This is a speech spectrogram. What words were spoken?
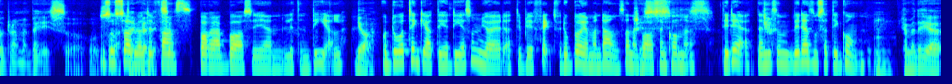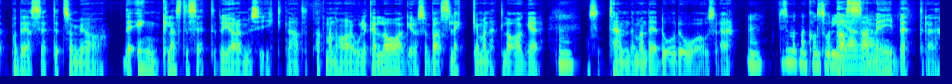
och drum and bass. Och, och, Och så, sa är du att det väldigt så- fanns bara bas i en liten del. Ja, Och då tänker jag att det är det som gör att det blir effekt. För då börjar man dansa när basen Precis. kommer. Det är det. Den liksom, det är den som sätter igång. mm. ja, men det är på det sättet som jag... Det enklaste sättet att göra musik. Att, att man har olika lager och så bara släcker man ett lager. Mm. Och så tänder man det då och då och sådär. Mm. Det är som att man Som kontrollerar. passar mig bättre.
